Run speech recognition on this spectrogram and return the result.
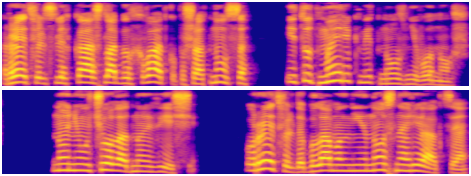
Редфилд слегка ослабил хватку, пошатнулся, и тут Мэрик метнул в него нож. Но не учел одной вещи. У Редфилда была молниеносная реакция,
